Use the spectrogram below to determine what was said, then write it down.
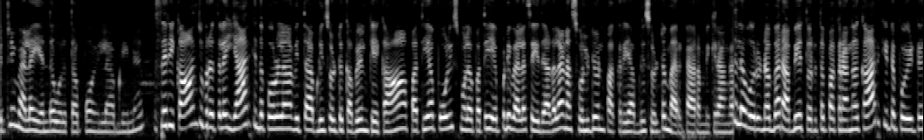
வெற்றி மேலே எந்த ஒரு தப்பும் இல்லை அப்படின்னு. சரி காஞ்சிபுரத்தில் யாருக்கு இந்த பொருளெல்லாம் வித்தா அப்படின்னு சொல்லிட்டு கபிலன் கேட்கான் பார்த்தியா போலீஸ் மூலம் பத்தி எப்படி வேலை செய்யுது? அதெல்லாம் நான் சொல்லிட்டுன்னு பார்க்குறியா அப்படின்னு சொல்லிட்டு மிரட்ட ஆரம்பிக்கிறாங்க. இதில் ஒரு நபர் அபியை துரத்த பார்க்குறாங்க கார் கிட்ட போயிட்டு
